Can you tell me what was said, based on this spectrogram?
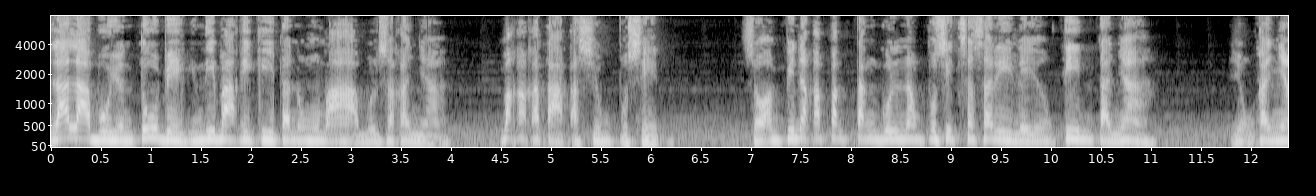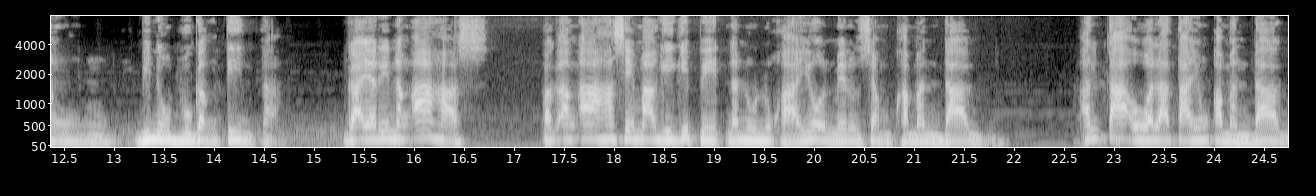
Lalabo yung tubig, hindi makikita nung humahabol sa kanya, makakatakas yung pusit. So, ang pinakapagtanggol ng pusit sa sarili, yung tinta niya, yung kanyang binubugang tinta. Gaya rin ng ahas, pag ang ahas ay magigipit, nanunuka yun. Meron siyang kamandag. Ang tao, wala tayong kamandag.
